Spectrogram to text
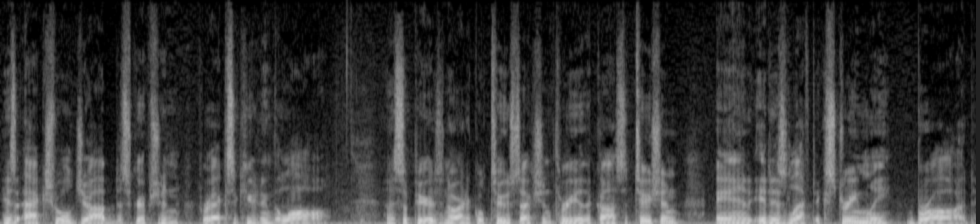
his actual job description for executing the law. This appears in Article 2, Section 3 of the Constitution, and it is left extremely broad,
